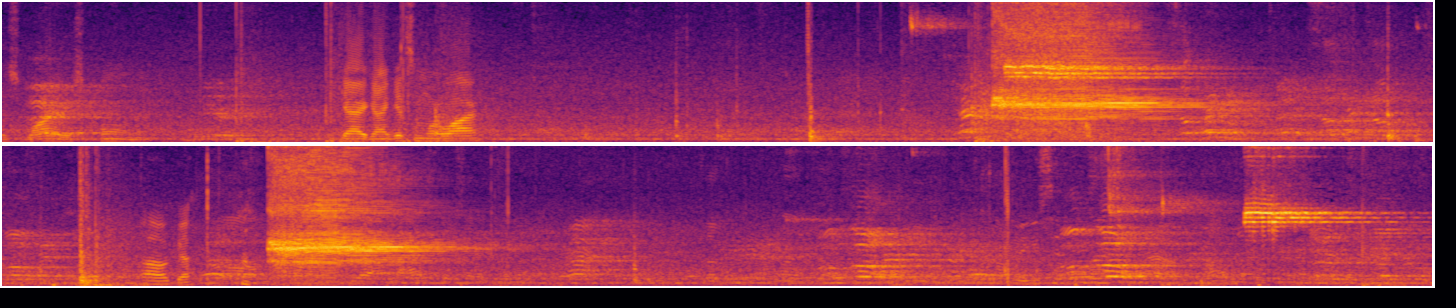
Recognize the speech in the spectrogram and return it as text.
This wire is pulling it. Gary, can I get some more wire? Oh, okay. Oh,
